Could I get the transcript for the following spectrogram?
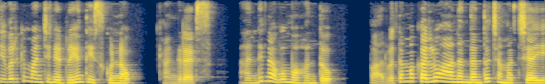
చివరికి మంచి నిర్ణయం తీసుకున్నావు. కంగ్రాట్స్. అంది నవ్వు మొహంతో. పార్వతమ్మ కళ్ళు ఆనందంతో చెమర్చాయి.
